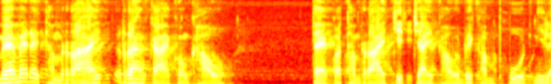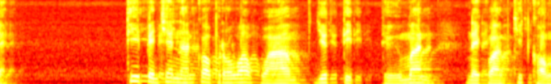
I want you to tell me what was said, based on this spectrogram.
แม้ไม่ได้ทำร้ายร่างกายของเขา แต่ก็ทำร้ายจิตใจเขาด้วยคำพูดนี่แหละ ที่เป็นเช่นนั้นก็เพราะว่าความยึดติดถือมั่นในความคิดของ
